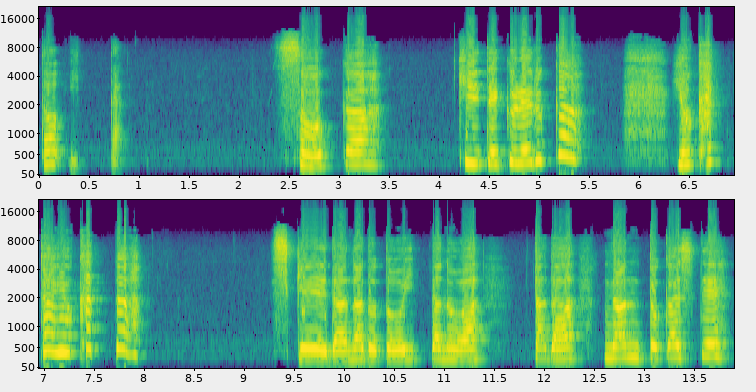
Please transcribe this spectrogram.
と言った。そうか。聞いてくれるか。よかったよかった。死刑だなどと言ったのは、ただ何とかして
